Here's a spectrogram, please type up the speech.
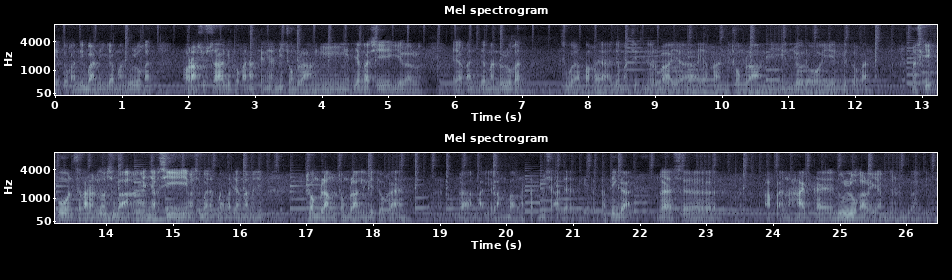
gitu kan dibanding zaman dulu kan orang susah gitu kan akhirnya dicomblangin. Ya nggak sih? Gila loh. Ya kan zaman dulu kan sebut apa kayak zaman Siti Nurbaya ya kan dicomblangin dijodohin gitu kan. Meskipun sekarang juga masih banyak sih masih banyak banget yang namanya comblang-comblangin gitu kan. Nggak nggak hilang banget tapi masih ada gitu. Tapi nggak nggak se apa nge hype kayak dulu kali ya menurut gua gitu.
